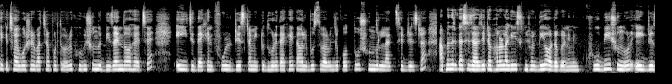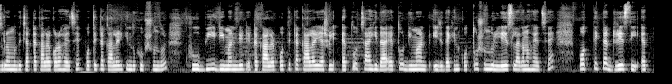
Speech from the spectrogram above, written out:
থেকে ছয় বছরের বাচ্চারা পরতে পারবে, খুবই সুন্দর ডিজাইন দেওয়া হয়েছে। এই যে দেখেন ফুল ড্রেসটা আমি একটু ধরে দেখাই, তাহলে বুঝতে পারবেন যে কত সুন্দর লাগছে ড্রেসটা। আপনাদের কাছে যার যেটা ভালো লাগে স্ক্রিনশট দিয়ে অর্ডার করে নেবেন। খুবই সুন্দর। এই ড্রেসগুলোর মধ্যে চারটা কালার করা হয়েছে। প্রত্যেকটা কালারই কিন্তু খুব সুন্দর। খুবই ডিমান্ডেড একটা কালার প্রত্যেকটা কালারই আসলে এত চাহিদা, এত ডিমান্ড এই যে দেখেন কত সুন্দর লেস লাগানো হয়েছে। প্রত্যেকটা ড্রেসই এত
